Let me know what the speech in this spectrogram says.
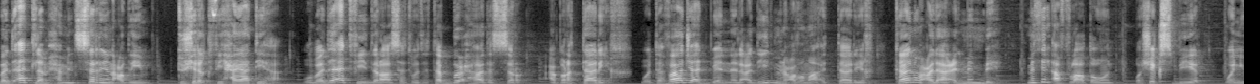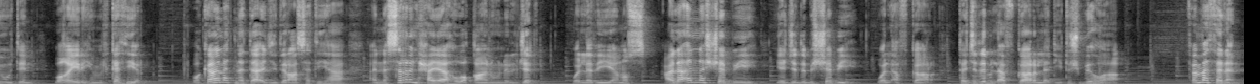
بدأت لمحة من سر عظيم تشرق في حياتها وبدأت في دراسة وتتبع هذا السر عبر التاريخ. وتفاجأت بأن العديد من عظماء التاريخ كانوا على علم به مثل أفلاطون وشكسبير ونيوتن وغيرهم الكثير. وكانت نتائج دراستها أن سر الحياة هو قانون الجذب والذي ينص على أن الشبيه يجذب الشبيه والأفكار تجذب الأفكار التي تشبهها. فمثلا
